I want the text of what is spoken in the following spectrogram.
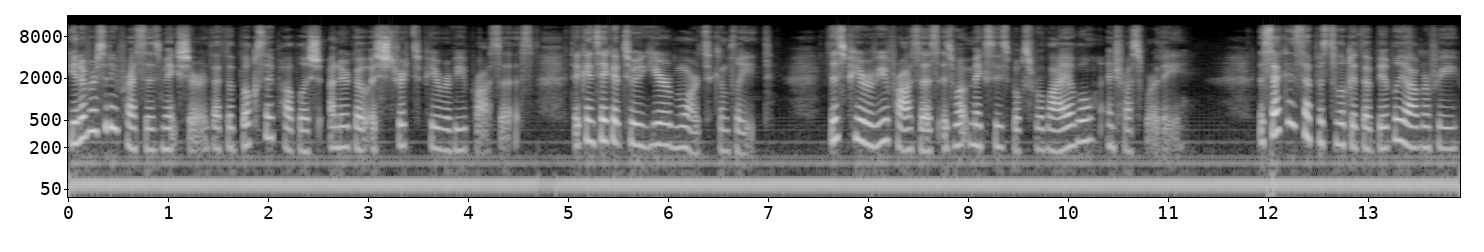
University presses make sure that the books they publish undergo a strict peer review process that can take up to a year or more to complete. This peer review process is what makes these books reliable and trustworthy. The second step is to look at the bibliography,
